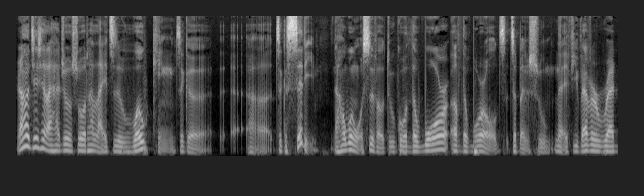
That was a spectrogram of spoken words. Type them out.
然后接下来他就说他来自 Woking 这个呃这个 city，然后问我是否读过《The War of the Worlds》这本书。那 If you've ever read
